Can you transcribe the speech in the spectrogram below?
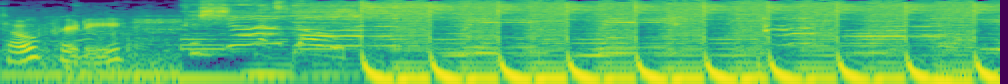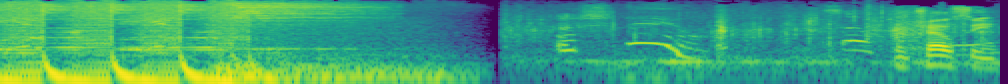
so pretty. So Chelsea,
